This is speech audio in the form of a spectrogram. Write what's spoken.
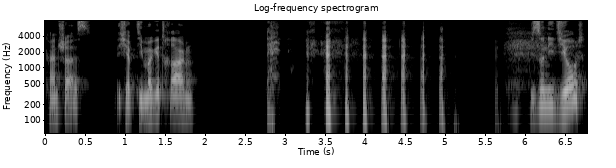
Kein Scheiß. Ich habe die mal getragen. Wie so ein Idiot.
